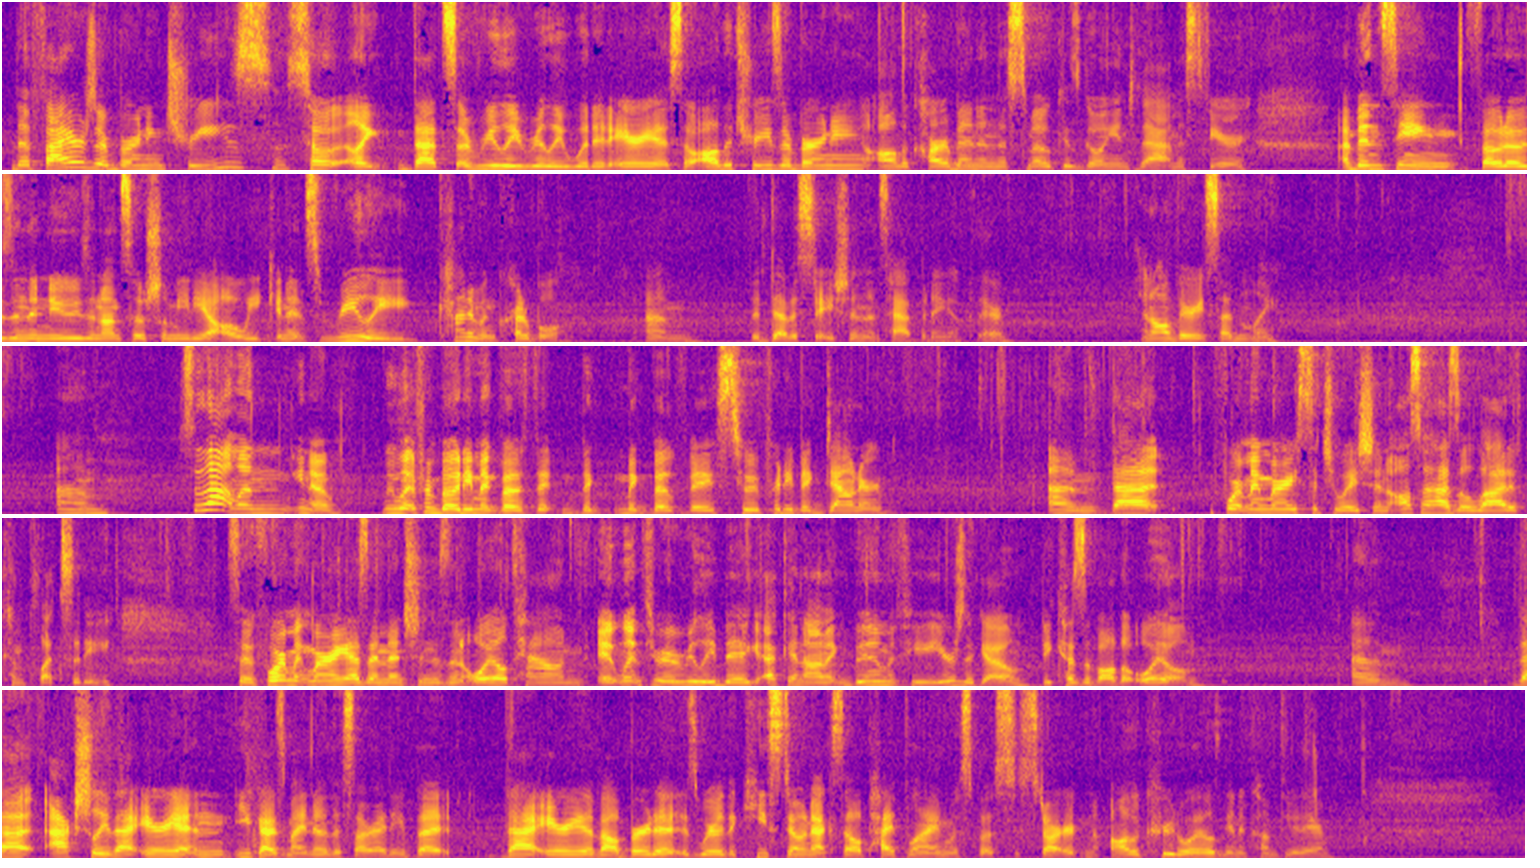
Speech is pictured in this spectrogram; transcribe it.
The fires are burning trees, so like that's a really, really wooded area. So all the trees are burning, all the carbon and the smoke is going into the atmosphere. I've been seeing photos in the news and on social media all week, and it's really kind of incredible um, the devastation that's happening up there, and all very suddenly. Um, so that one, you know, we went from Boaty McBoatface to a pretty big downer. Um, that Fort McMurray situation also has a lot of complexity. So Fort McMurray, as I mentioned, is an oil town. It went through a really big economic boom a few years ago because of all the oil. Um, that actually that area, and you guys might know this already, but that area of Alberta is where the Keystone XL pipeline was supposed to start, and all the crude oil is going to come through there.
